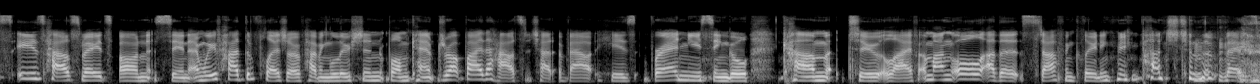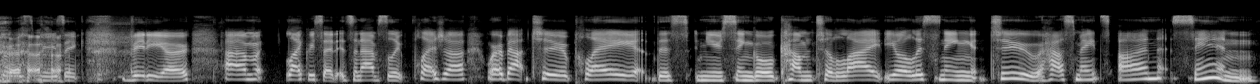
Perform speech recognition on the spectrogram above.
This is Housemates on SYN, and we've had the pleasure of having Lucian Blomkamp drop by the house to chat about his brand new single, Come to Life, among all other stuff, including being punched in the face for his music video. Um, like we said, it's an absolute pleasure. We're about to play this new single, Come to Light. You're listening to Housemates on SYN.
